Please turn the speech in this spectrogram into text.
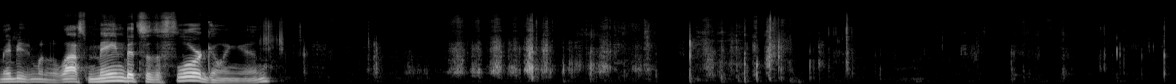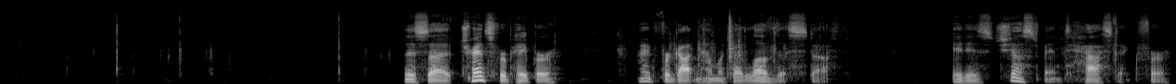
maybe one of the last main bits of the floor going in. This uh, transfer paper, I had forgotten how much I love this stuff. It is just fantastic for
